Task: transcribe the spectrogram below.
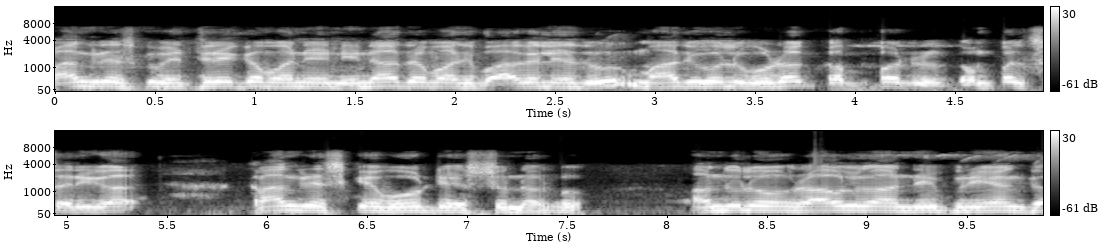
కాంగ్రెస్కు వ్యతిరేకం అనే నినాదం అది బాగలేదు. మాదిగోళ్ళు కూడా కంపల్ కంపల్సరిగా కాంగ్రెస్కే ఓటేస్తున్నారు. ఓటు వేస్తున్నారు అందులో రాహుల్ గాంధీ ప్రియాంక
